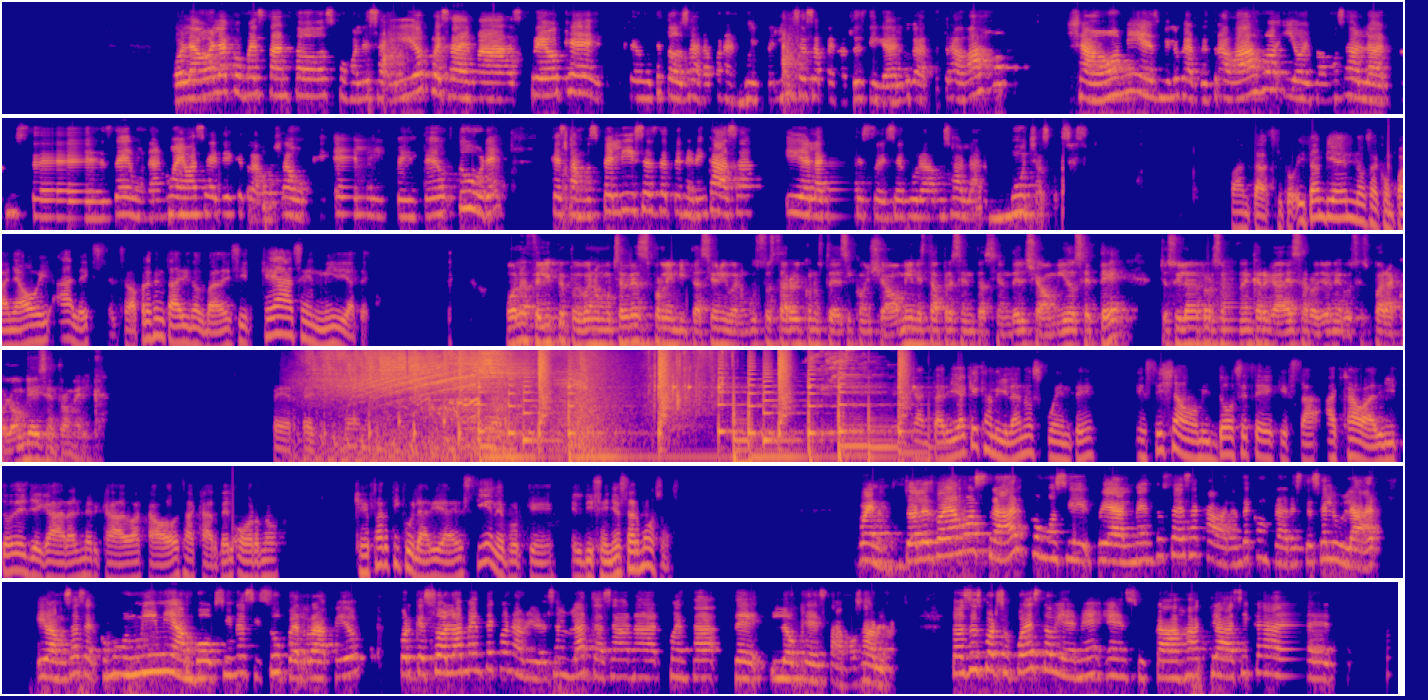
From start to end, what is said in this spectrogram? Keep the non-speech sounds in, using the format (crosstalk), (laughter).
Hola, hola, ¿cómo están todos? ¿Cómo les ha ido? Pues además creo que, creo que todos se van a poner muy felices apenas les diga el lugar de trabajo. Xiaomi es mi lugar de trabajo y hoy vamos a hablar con ustedes de una nueva serie que trajo Xiaomi el 20 de octubre, que estamos felices de tener en casa y de la que estoy segura vamos a hablar muchas cosas. Fantástico. Y también nos acompaña hoy Alex, él se va a presentar y nos va a decir qué hace en MediaTek. Hola Felipe, pues bueno, muchas gracias por la invitación y bueno, un gusto estar hoy con ustedes y con Xiaomi en esta presentación del Xiaomi 12T. Yo soy la persona encargada de desarrollo de negocios para Colombia y Centroamérica. Perfecto. Me encantaría que Camila nos cuente este Xiaomi 12T que está acabadito de llegar al mercado, acabado de sacar del horno, ¿qué particularidades tiene? Porque el diseño está hermoso. Bueno, yo les voy a mostrar como si realmente ustedes acabaran de comprar este celular y vamos a hacer como un mini unboxing así súper rápido porque solamente con abrir el celular ya se van a dar cuenta de lo que estamos hablando. Entonces, por supuesto, viene en su caja clásica de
